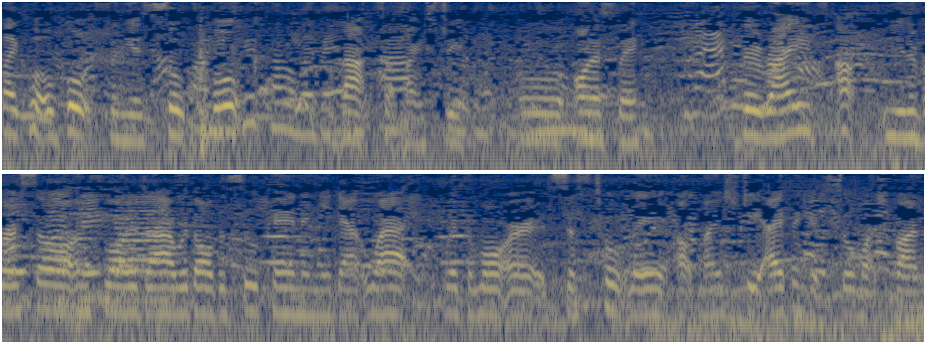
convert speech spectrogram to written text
like little boats when you soak the boat. That's up my street. Oh, honestly. The rides up Universal in Florida with all the soaking and you get wet with the water, it's just totally up my street. I think it's so much fun.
